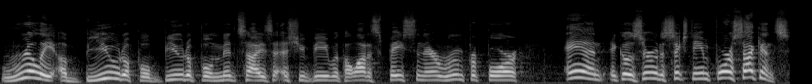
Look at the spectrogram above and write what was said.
Really a beautiful, beautiful mid-size SUV with a lot of space in there, room for four, and it goes 0 to 60 in 4 seconds,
